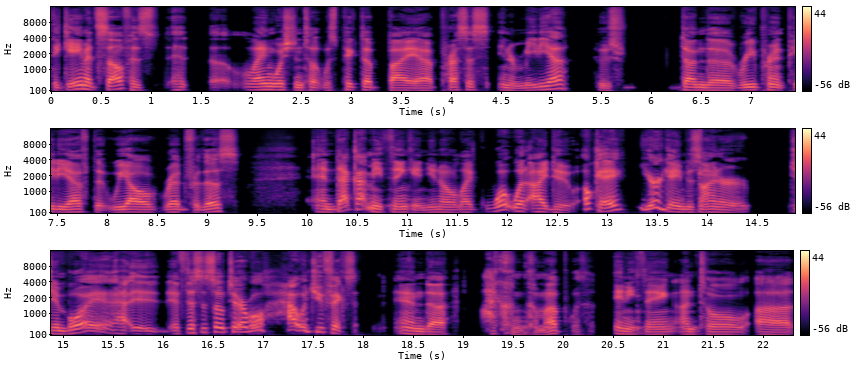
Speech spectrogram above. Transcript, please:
the game itself has, has uh, languished until it was picked up by uh, Precis Intermedia, who's done the reprint PDF that we all read for this. And that got me thinking, you know, like, what would I do? Okay, you're a game designer, Jim Boy. If this is so terrible, how would you fix it? And uh, I couldn't come up with anything until, uh,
